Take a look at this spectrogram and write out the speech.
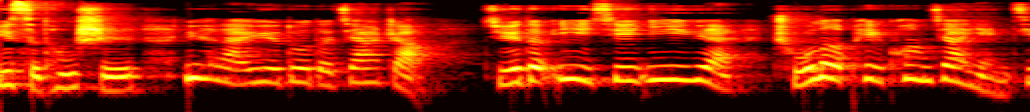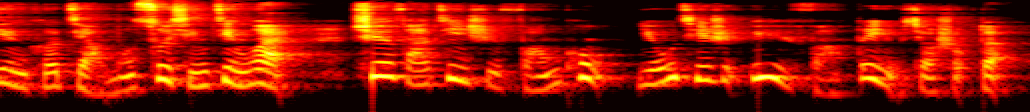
与此同时，越来越多的家长觉得一些医院除了配框架眼镜和角膜塑形镜外，缺乏近视防控，尤其是预防的有效手段，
